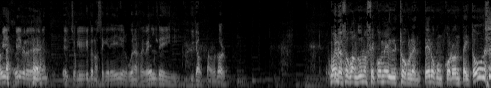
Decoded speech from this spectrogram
Oye, oye, pero de repente el choclito no se quiere ir, el bueno es rebelde y, y causa dolor. Bueno, Pero- eso cuando uno se come el choclo entero con coronta y todo, sí,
